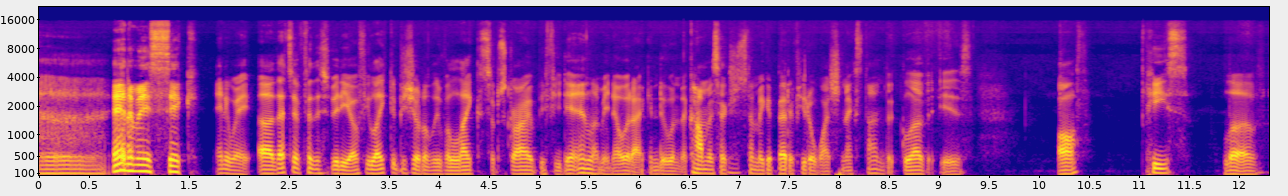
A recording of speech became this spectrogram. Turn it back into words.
Anime sick. Anyway uh that's it for this video. If you liked it be sure to leave a like subscribe if you didn't. Let me know what i can do in the comment section to make it better for you to watch next time. The glove is off. Peace love.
